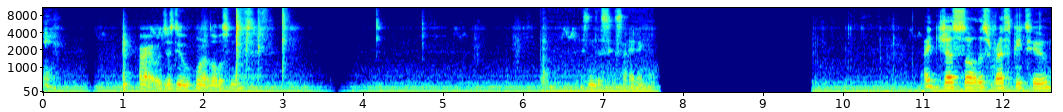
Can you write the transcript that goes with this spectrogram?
All right, we'll just do one of those moves. Isn't this exciting? I just saw this recipe too,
